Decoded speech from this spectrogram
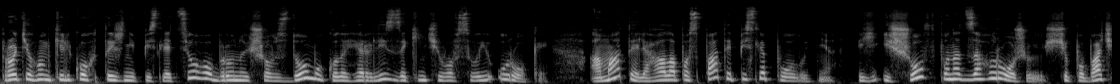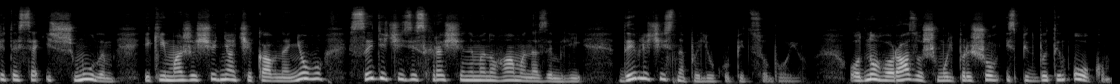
Протягом кількох тижнів після цього Бруно йшов з дому, коли Герліс закінчував свої уроки, а мати лягала поспати після полудня й ішов понад загорожею, щоб побачитися із шмулем, який майже щодня чекав на нього, сидячи зі схрещеними ногами на землі, дивлячись на пилюку під собою. Одного разу шмуль прийшов із підбитим оком,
